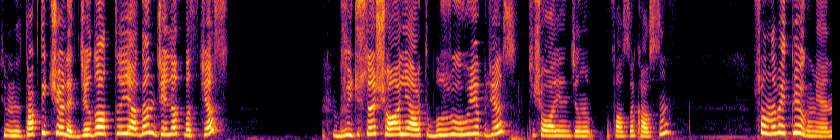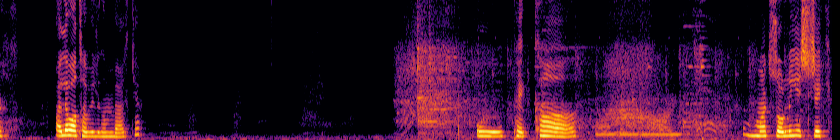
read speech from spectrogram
Şimdi taktik şöyle. Cadı attığı yerden celat basacağız. Büyücüsüne şövalye artı buz ruhu yapacağız. Ki şövalyenin canı fazla kalsın. Şu anda bekliyorum yani. Alev atabilirim belki. Oo PK. Bu maç zorlu geçecek.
